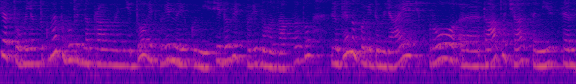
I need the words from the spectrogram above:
Після того, як документи будуть направлені до відповідної комісії, до відповідного закладу, людину повідомляють про е, дату, час та місце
